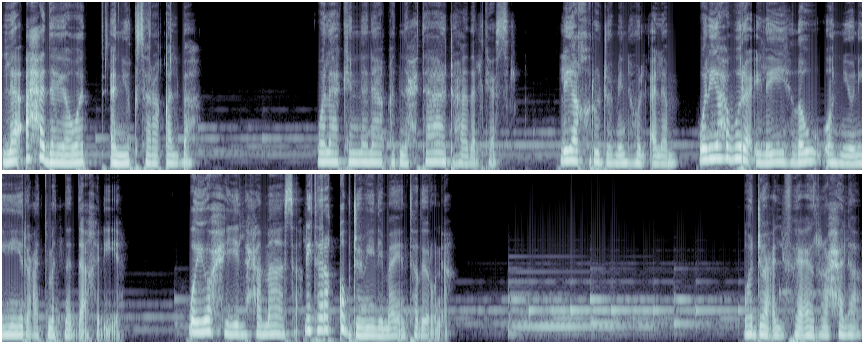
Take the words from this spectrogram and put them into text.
لا أحد يود أن يكسر قلبه. ولكننا قد نحتاج هذا الكسر ليخرج منه الألم وليعبر إليه ضوء ينير عتمتنا الداخلية. ويحيي الحماس لترقب جميل ما ينتظرنا وجعل فعل رحلة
